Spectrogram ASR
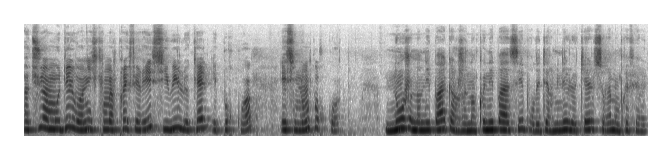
As-tu un modèle ou un escrimeur préféré? Si oui, lequel et pourquoi? Et sinon, pourquoi? Non, je n'en ai pas car je n'en connais pas assez pour déterminer lequel serait mon préféré.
